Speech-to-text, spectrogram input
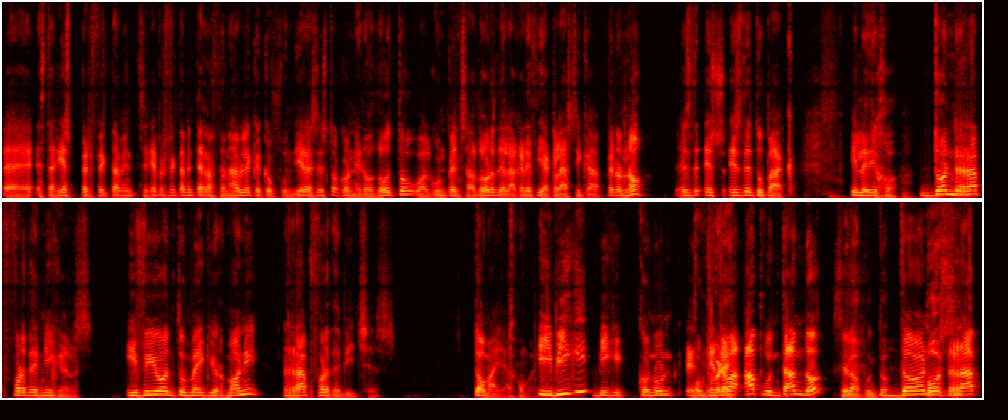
Eh, estarías perfectamente, sería perfectamente razonable que confundieras esto con Herodoto o algún pensador de la Grecia clásica, pero no, es, es, es de Tupac. Y le dijo, don't rap for the niggers. If you want to make your money, rap for the bitches. Toma ya. Y Biggie, Biggie, con un que estaba apuntando, Se lo apuntó. Don Posi- Rap.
